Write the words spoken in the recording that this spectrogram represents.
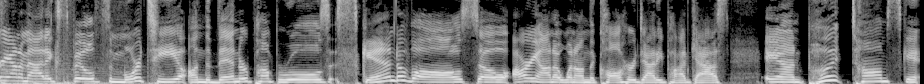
Ariana Madix spilled some more tea on the Vanderpump Rules scandal. So Ariana went on the Call Her Daddy podcast and put Tom Scan-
